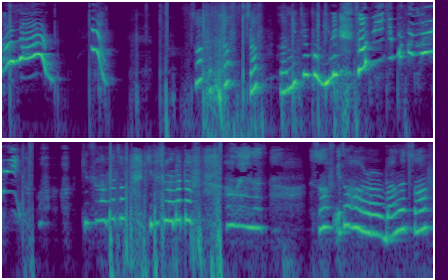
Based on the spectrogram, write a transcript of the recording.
Tolong! Sof, Sof, Sof. Langitnya kok gini? Sof, ini cepetan lari. Oh, kita selamat Sof, kita selamat Sof. Oh my god. Sof, itu horor banget Sof.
